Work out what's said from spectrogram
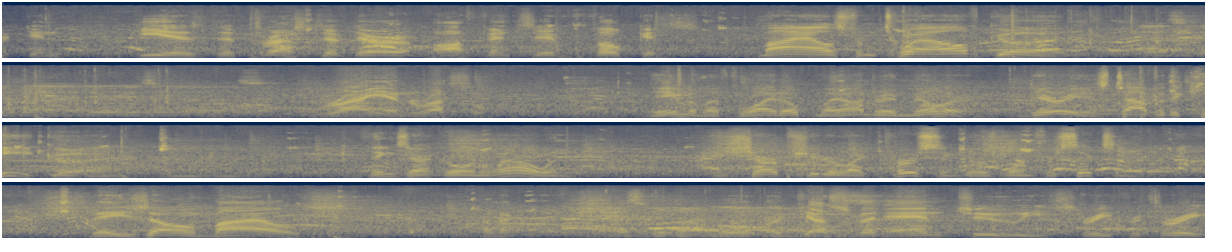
mark, and he is the thrust of their offensive focus. Miles from 12, good. Bryon Russell. Damon left wide open by Andre Miller. Darius, top of the key, good. Things aren't going well when a sharpshooter like Person goes one for six. In they zone Miles on a little adjustment and two. He's three for three.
